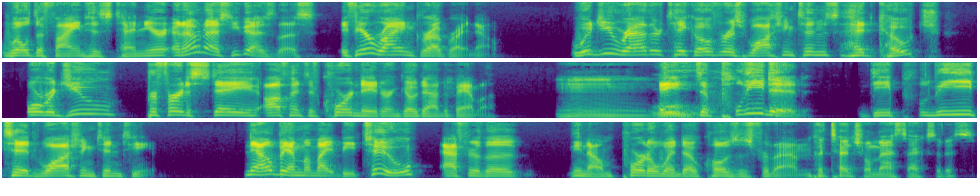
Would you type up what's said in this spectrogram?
will define his tenure. And I want to ask you guys this: If you're Ryan Grubb right now, would you rather take over as Washington's head coach, or would you prefer to stay offensive coordinator and go down to Bama? Mm. a depleted, depleted Washington team. Now Bama might be two after the you know portal window closes for them. Potential mass exodus.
